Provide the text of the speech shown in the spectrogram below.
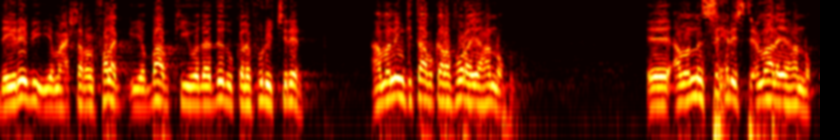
dayrabi iyo macsharalfalag iyo baabkii wadaadadu kala furi jireen ama nin kitaab kala furaya ha noqdo ama nin sixir isticmaalaya ha noqdo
